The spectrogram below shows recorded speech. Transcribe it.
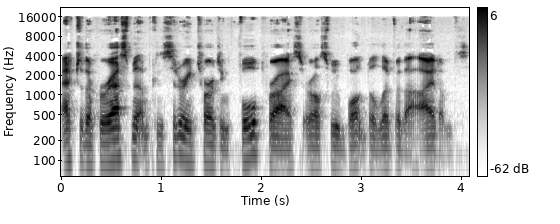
After the harassment, I'm considering charging full price, or else we won't deliver the items.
